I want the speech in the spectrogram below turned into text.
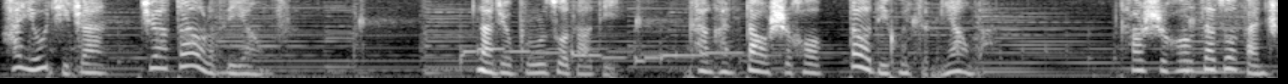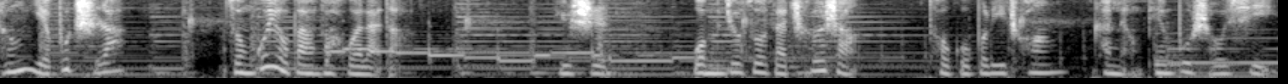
还有几站就要到了的样子。那就不如坐到底，看看到时候到底会怎么样吧。到时候再坐返程也不迟啊，总归有办法回来的。于是，我们就坐在车上，透过玻璃窗看两边不熟悉，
